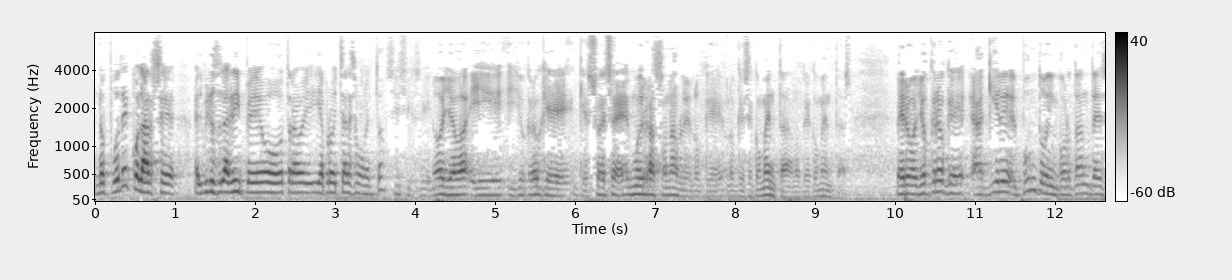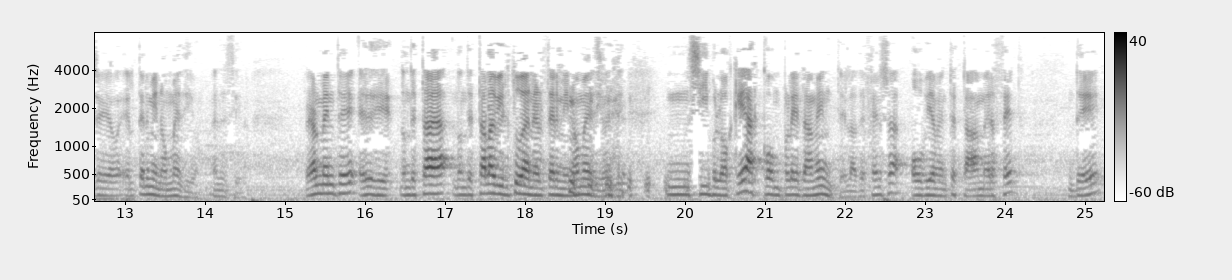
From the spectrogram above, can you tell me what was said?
¿no puede colarse el virus de la gripe o otra y aprovechar ese momento? Sí, sí, sí, no, lleva, y, yo creo que, eso es, muy razonable lo que, lo que se comenta, lo que comentas. Pero yo creo que aquí el, punto importante es el, término medio, es decir, realmente, es decir, donde está, donde está la virtud en el término medio. Es decir, mm, si bloqueas completamente la defensa, obviamente está a merced de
